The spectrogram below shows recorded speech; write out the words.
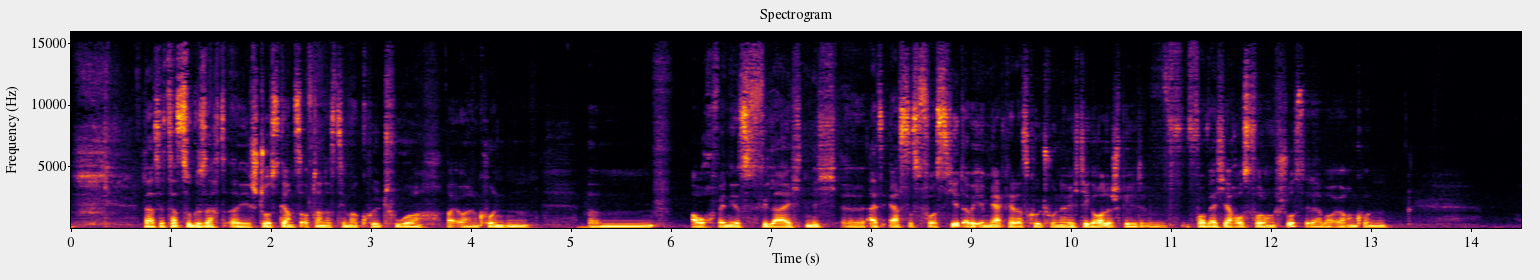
Lars, jetzt hast du gesagt, äh, ihr stoßt ganz oft an das Thema Kultur bei euren Kunden. Ähm, auch wenn ihr es vielleicht nicht äh, als erstes forciert, aber ihr merkt ja, dass Kultur eine richtige Rolle spielt. Vor welche Herausforderungen stoßt ihr da bei euren Kunden?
